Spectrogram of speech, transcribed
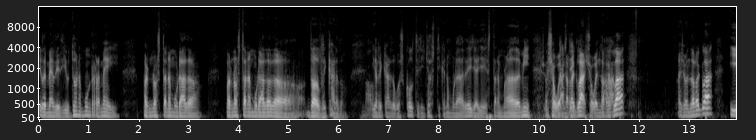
I l'Amèlia diu, dona'm un remei per no estar enamorada per no estar enamorada de, del Ricardo. Val. I el Ricardo ho escolta i diu, jo estic enamorada d'ella ella està enamorada de mi. Això Això, ho hem d'arreglar, això ho hem d'arreglar. Això ho hem d'arreglar. I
